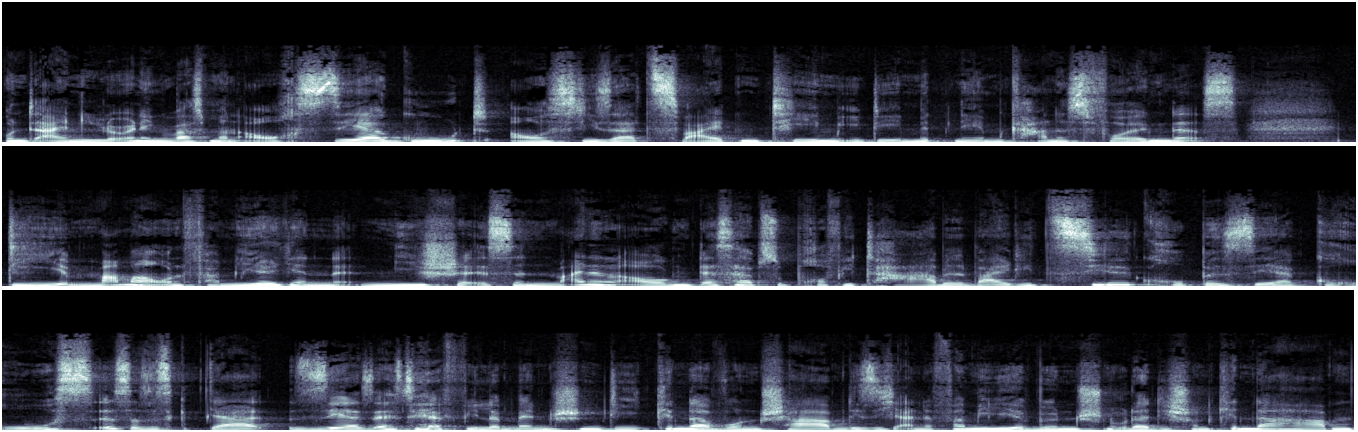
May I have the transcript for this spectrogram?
Und ein Learning, was man auch sehr gut aus dieser zweiten Themenidee mitnehmen kann, ist folgendes. Die Mama- und Familiennische ist in meinen Augen deshalb so profitabel, weil die Zielgruppe sehr groß ist. Also es gibt ja sehr, sehr, sehr viele Menschen, die Kinderwunsch haben, die sich eine Familie wünschen oder die schon Kinder haben.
